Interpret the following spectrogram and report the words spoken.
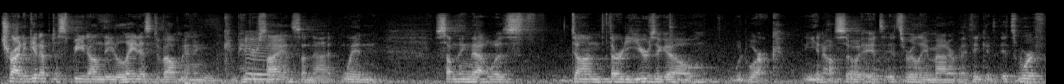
try to get up to speed on the latest development in computer Mm. science on that when something that was done 30 years ago would work. You know, so it's, it's really a matter of, I think it, it's worth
